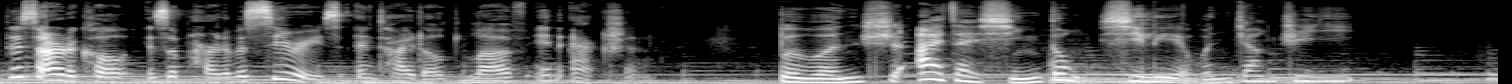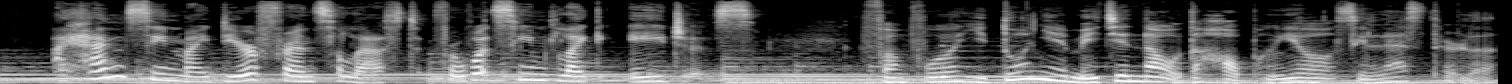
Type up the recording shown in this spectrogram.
This article is a part of a series entitled Love in Action. 本文是《爱在行动》系列文章之一。 I hadn't seen my dear friend Celeste for what seemed like ages. 仿佛已多年没见到我的好朋友 Celeste 了。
